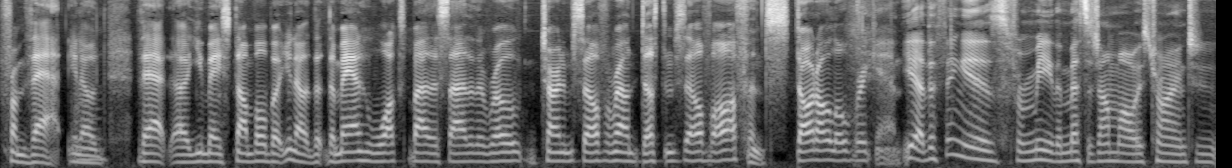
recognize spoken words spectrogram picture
from that. You know mm-hmm. that uh, you may stumble, but you know the, the man who walks by the side of the road, turn himself around, dust himself off, and start all over again. Yeah, the thing is, for me the message I'm always trying to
